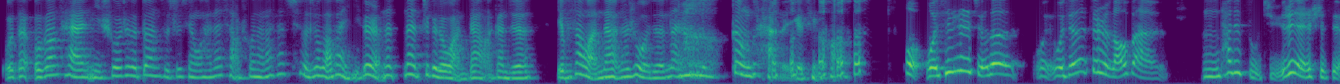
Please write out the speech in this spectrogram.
我在我刚才你说这个段子之前，我还在想说，难道他去了就老板一个人？那那这个就完蛋了，感觉也不算完蛋，就是我觉得那是 更惨的一个情况。我我其实觉得，我我觉得就是老板，嗯，他去组局这件事情，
